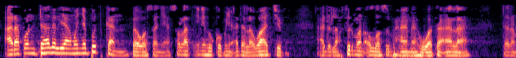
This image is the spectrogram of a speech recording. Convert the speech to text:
Adapun dalil yang menyebutkan bahwasanya salat ini hukumnya adalah wajib adalah firman Allah Subhanahu wa taala dalam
